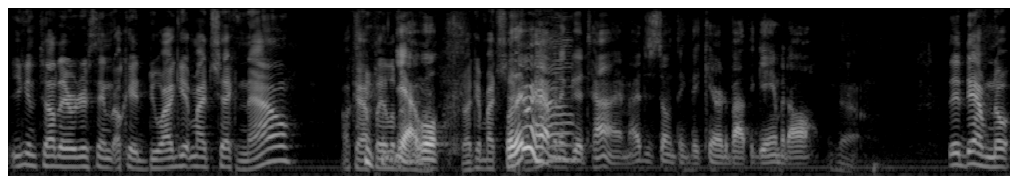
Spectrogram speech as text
You can tell they were just saying, okay, do I get my check now? Okay, I'll play a little Yeah, bit Yeah, well- do I get my Well, they were now? having a good time. I just don't think they cared about the game at all. No. They, they have no.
